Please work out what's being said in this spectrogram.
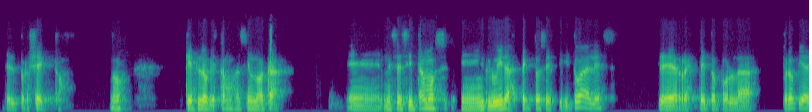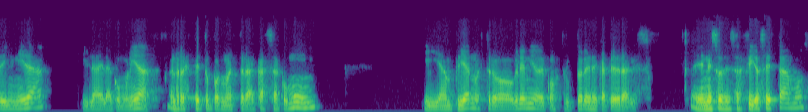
del proyecto, ¿no? ¿Qué es lo que estamos haciendo acá? Eh, necesitamos eh, incluir aspectos espirituales, de respeto por la propia dignidad y la de la comunidad, el respeto por nuestra casa común y ampliar nuestro gremio de constructores de catedrales. En esos desafíos estamos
